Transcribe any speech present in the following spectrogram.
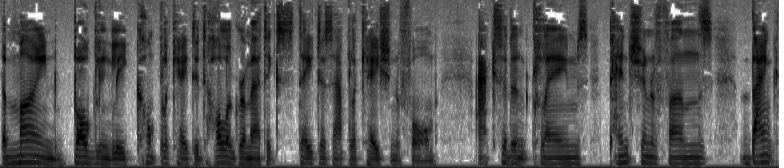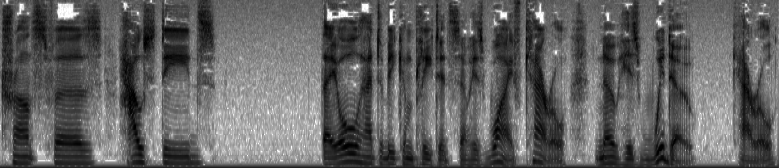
The mind-bogglingly complicated hologrammatic status application form, accident claims, pension funds, bank transfers, house deeds. They all had to be completed so his wife, Carol, no, his widow, Carol,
